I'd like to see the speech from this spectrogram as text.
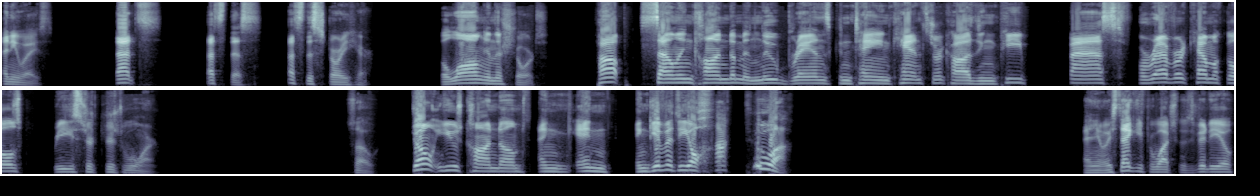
Anyways, that's that's this. That's this story here. The long and the short. Top selling condom and lube brands contain cancer causing PFAS forever chemicals, researchers warn. So don't use condoms and and and give it the Ohaktua. Anyways, thank you for watching this video.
